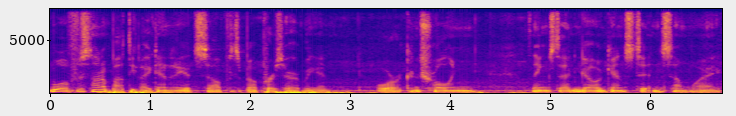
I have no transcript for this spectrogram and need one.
well, if it's not about the identity itself, it's about preserving it or controlling things that go against it in some way.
